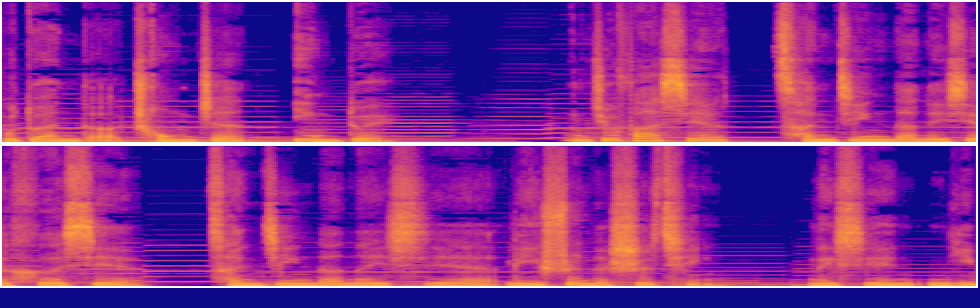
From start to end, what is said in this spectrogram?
不断的重整应对。你就发现曾经的那些和谐。”曾经的那些理顺的事情，那些你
